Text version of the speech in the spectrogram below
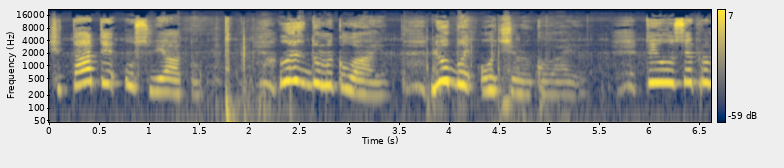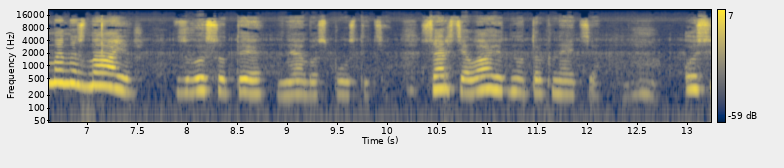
читати у свято. Лист до Миколая, любий очі Миколаю, ти усе про мене знаєш. З висоти небо спуститься, серця лагідно торкнеться. Ось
